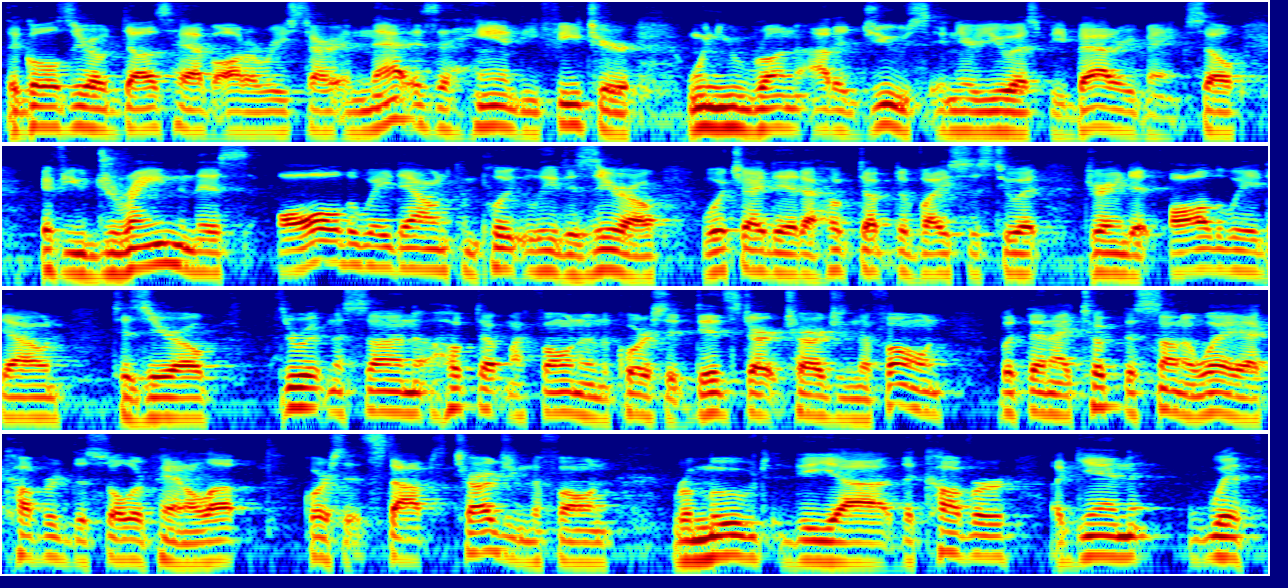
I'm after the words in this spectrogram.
The Goal Zero does have auto restart, and that is a handy feature when you run out of juice in your USB battery bank. So if you drain this all the way down completely to zero, which I did, I hooked up devices to it, drained it all the way down to zero, threw it in the sun, hooked up my phone, and of course it did start charging the phone, but then I took the sun away, I covered the solar panel up, of course it stopped charging the phone, removed the, uh, the cover again with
